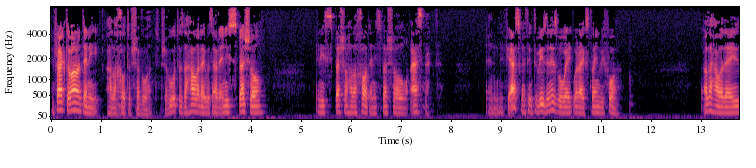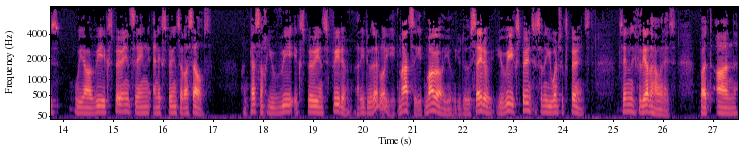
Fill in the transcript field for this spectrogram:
In fact, there aren't any halachot of Shavuot. Shavuot is the holiday without any special, any special halachot, any special aspect. And if you ask me, I think the reason is what I explained before. Other holidays, we are re-experiencing an experience of ourselves. On Pesach, you re-experience freedom. How do you do that? Well, you eat matzah, you eat maror, you, you do the seder, you re-experiencing something you once experienced. Same thing for the other holidays. But on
